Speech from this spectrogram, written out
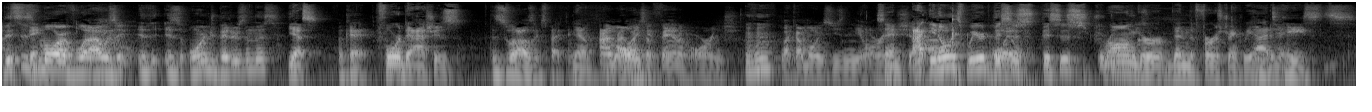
This is thing. more of what I was. Is, is orange bitters in this? Yes, Okay, four dashes. this is what I was expecting. Yeah. I'm I always like a fan of orange. Like I'm always using the orange. Same. uh, I, you know what's weird? This oil. is this is stronger than the first drink we had, It and it, tastes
